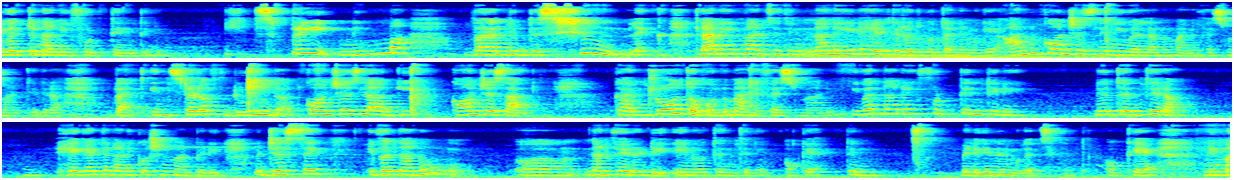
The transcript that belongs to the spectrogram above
ಇವತ್ತು ನಾನು ಈ ಫುಡ್ ತಿಂತೀನಿ. ಇಟ್ಸ್ ಫ್ರೀ ನಿಮ್ಮ ಒಂದು ಡಿಸಿಷನ್ ಲೈಕ್ ನಾನು ಏನು ಮಾಡ್ತಿದ್ದೀನಿ, ನಾನು ಏನು ಹೇಳ್ತಿರೋದು ಗೊತ್ತಾ ನಿಮಗೆ? ಅನ್ಕಾನ್ಷಿಯಸ್ಲಿ ನೀವೆಲ್ಲನೂ ಮ್ಯಾನಿಫೆಸ್ಟ್ ಮಾಡ್ತಿದ್ದೀರಾ. But instead of doing that consciously ಆಗಿ ಕಾನ್ಷಿಯಸ್ ಆಗಿ ಕಂಟ್ರೋಲ್ ತೊಗೊಂಡು ಮ್ಯಾನಿಫೆಸ್ಟ್ ಮಾಡಿ. ಇವತ್ತು ನಾನು ಫುಡ್ ತಿಂತೀನಿ? ನೀವು ತಿಂತೀರಾ? ಹೇಗೆ ಅಂತ ನನಗೆ ಕ್ವಶನ್ ಮಾಡಬೇಡಿ. ಬಟ್ ಜಸ್ಟ್ ಸೇ ಇವತ್ತು ನಾನು ನನ್ನ ಫೇವ್ರೆಟ್ ಡಿ ಏನೋ ತಿಂತೀನಿ. ಓಕೆ ತಿನ್ ಬೆಳಿಗ್ಗೆ ನಿಮ್ಗೆ ಸಿಗುತ್ತೆ. ಓಕೆ ನಿಮ್ಮ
